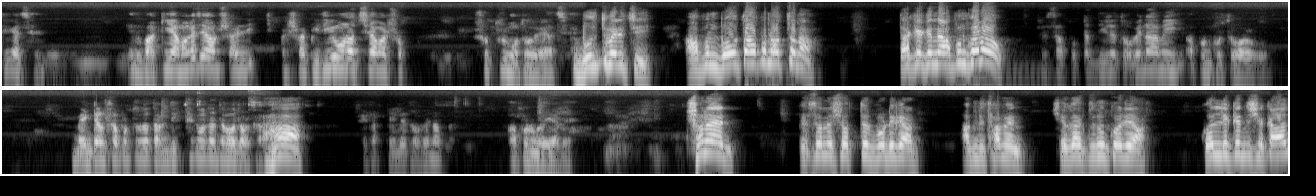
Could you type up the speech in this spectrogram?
ঠিক আছে। কিন্তু বাকি আমার কাছে আমার সারা সারা পৃথিবী মনে হচ্ছে আমার সব শত্রুর মতো হয়ে আছে। বুঝতে পেরেছি। আপন বউ তো আপন হচ্ছে না। তাকে কেন আপন করো। সাপোর্টটা দিলে তবে না আমি আপন করতে পারব। মেন্টাল সাপোর্টটা তো তার দিক থেকেও তো দেওয়া দরকার। হ্যাঁ। সেটা পেলে তবে না আপন হয়ে যাবে। শোনেন পেছনে সত্যের বডিগার্ড আপনি থামেন সে কাজ তুমি করিয়া করলে কিন্তু সে কাজ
